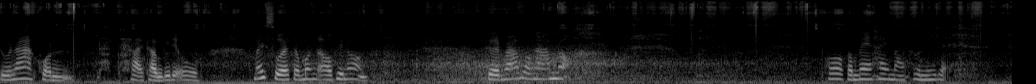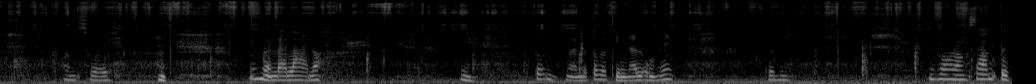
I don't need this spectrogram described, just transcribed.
ดูหน้าคนถ่ายทำวิดีโอ ไม่สวยกับมึงเอาพี่น้อง เกิดมาพองามเนาะพ่อกับแม่ให้มาเท่านี้แหละ ความสวยไม่เหมือนดาราเนาะนี่ต้นเหมือนต้นกระถินนะลงนี่ต้นนี้นี่พ่อลังสร้างตึก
